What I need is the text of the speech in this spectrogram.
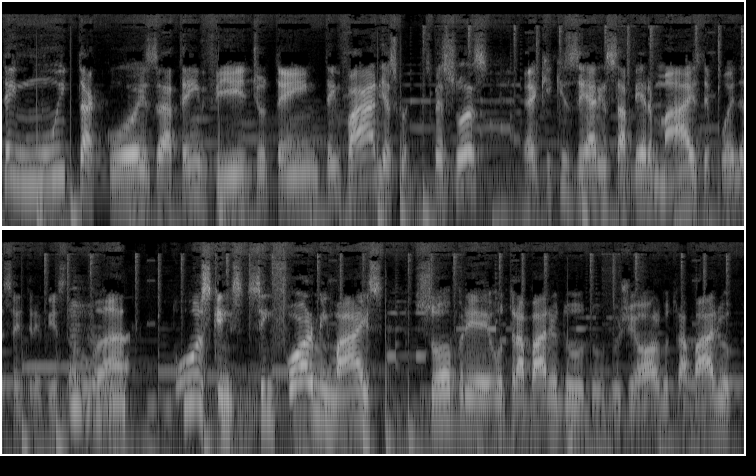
Tem muita coisa, tem vídeo, tem, tem várias coisas. As pessoas é, que quiserem saber mais depois dessa entrevista, uhum. Luana, busquem, se informem mais sobre o trabalho do, do, do geólogo, o trabalho,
